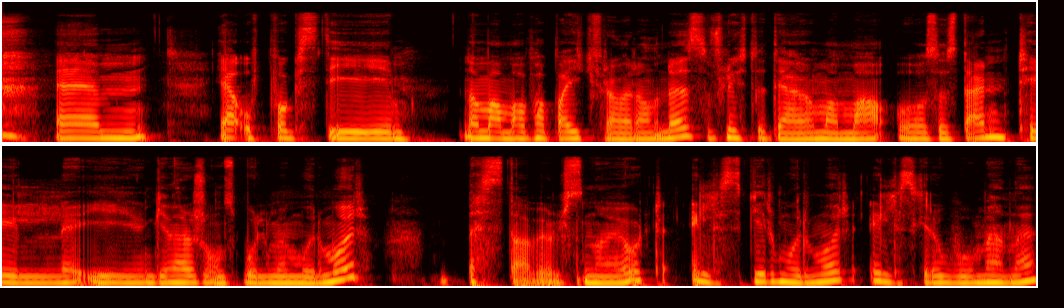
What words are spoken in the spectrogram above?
Jeg er oppvokst i Når mamma og pappa gikk fra hverandre, så flyttet jeg og mamma og søsteren til i generasjonsbolig med mormor. Beste avgjørelsen jeg har gjort. Elsker mormor. Elsker å bo med henne.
